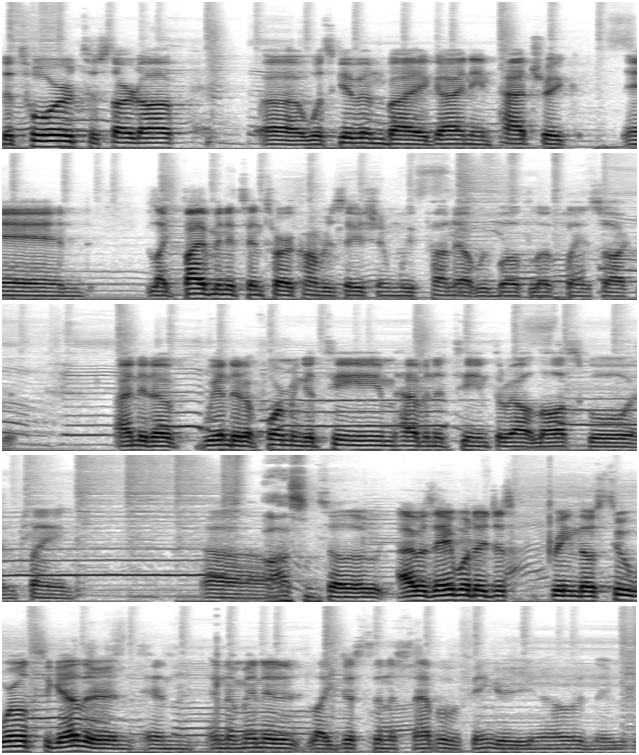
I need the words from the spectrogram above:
the tour to start off, uh, was given by a guy named Patrick, and like five minutes into our conversation, we found out we both love playing soccer. I ended up we ended up forming a team, having a team throughout law school, and playing. Uh, Awesome. So I was able to just bring those two worlds together in, in, in a minute, like just in a snap of a finger, you know. And it was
